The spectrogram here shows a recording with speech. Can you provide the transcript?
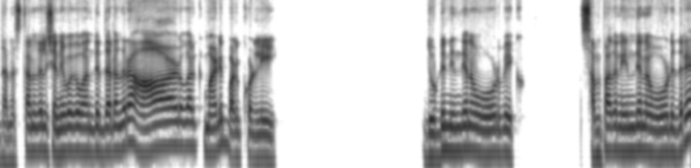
ಧನಸ್ಥಾನದಲ್ಲಿ ಶನಿ ಭಗವಂತಿದ್ದಾರೆ ಅಂದರೆ ಹಾರ್ಡ್ ವರ್ಕ್ ಮಾಡಿ ಬಳ್ಕೊಳ್ಳಿ. ದುಡ್ಡಿನಿಂದ ನಾವು ಓಡಬೇಕು. ಸಂಪಾದನೆಯಿಂದ ನಾವು ಓಡಿದ್ರೆ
